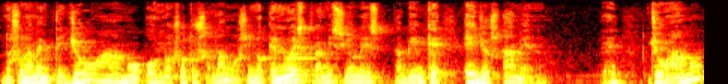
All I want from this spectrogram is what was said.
No solamente yo amo o nosotros amamos, sino que nuestra misión es también que ellos amen. ¿Eh? Yo amo,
